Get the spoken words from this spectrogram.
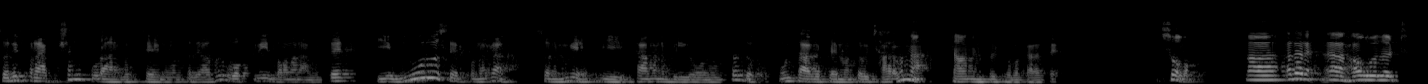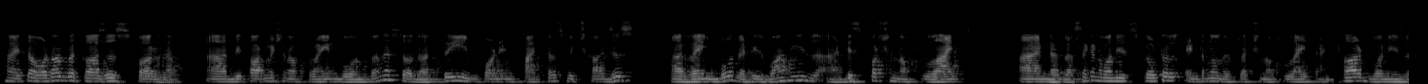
ಸೊ ರಿಫ್ರಾಕ್ಷನ್ ಕೂಡ ಆಗುತ್ತೆ ಅನ್ನುವಂಥದ್ದು ಯಾವುದು? ವಕ್ರೀಭವನ ಆಗುತ್ತೆ. ಈ ಮೂರು ಸೇರ್ಕೊಂಡಾಗ, ಸೊ ನಮಗೆ ಈ ಕಾಮನ ಬಿಲ್ಲು ಅನ್ನುವಂಥದ್ದು ಉಂಟಾಗುತ್ತೆ ಅನ್ನುವಂಥ ವಿಚಾರವನ್ನ ತಾವು ನೆನಪಿಟ್ಕೋಬೇಕಾಗತ್ತೆ. ಸೊ ಅದರ್ ಹೌ ಇಟ್ ಆಯ್ತಾ what are the causes for the formation of rainbow ಅಂತಂದ್ರೆ so the three important factors which causes rainbow that is one is dispersion of light and the second one is total internal reflection of light and third one is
